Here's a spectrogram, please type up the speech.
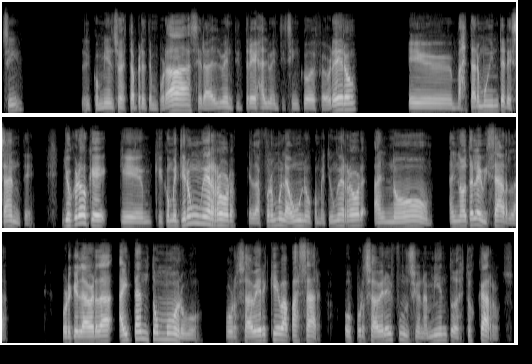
sí, el comienzo de esta pretemporada, será del 23 al 25 de febrero. Eh, va a estar muy interesante. Yo creo que, que, cometieron un error, que la Fórmula 1 cometió un error al no, al no televisarla, porque la verdad hay tanto morbo por saber qué va a pasar o por saber el funcionamiento de estos carros,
